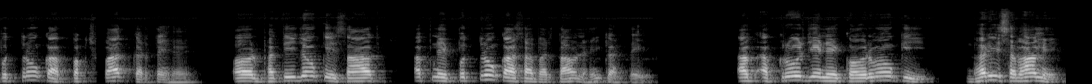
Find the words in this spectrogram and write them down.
पुत्रों का पक्षपात करते हैं और भतीजों के साथ अपने पुत्रों का सा बर्ताव नहीं करते। अब अक्रूर जी ने कौरवों की भरी सभा में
